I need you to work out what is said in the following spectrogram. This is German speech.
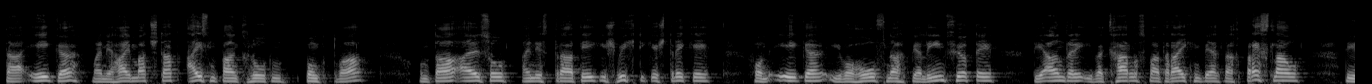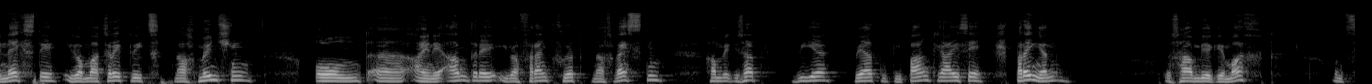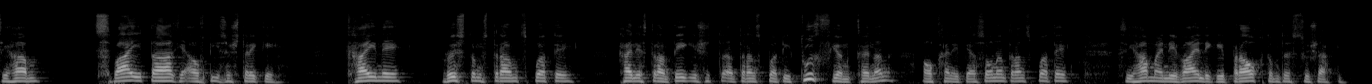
da Eger, meine Heimatstadt, Eisenbahnknotenpunkt war und da also eine strategisch wichtige Strecke von Eger über Hof nach Berlin führte, die andere über Karlsbad Reichenberg nach Breslau, die nächste über Margretwitz nach München und äh, eine andere über Frankfurt nach Westen, haben wir gesagt, wir werden die Bahngleise sprengen. Das haben wir gemacht und sie haben zwei Tage auf dieser Strecke keine Rüstungstransporte, keine strategischen Transporte durchführen können, auch keine Personentransporte. Sie haben eine Weile gebraucht, um das zu schaffen.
